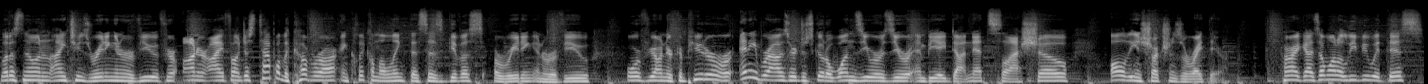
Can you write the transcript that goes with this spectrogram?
Let us know in an iTunes rating and review. If you're on your iPhone, just tap on the cover art and click on the link that says give us a rating and review. Or if you're on your computer or any browser, just go to 100mba.net slash show. All the instructions are right there. All right, guys, I want to leave you with this.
